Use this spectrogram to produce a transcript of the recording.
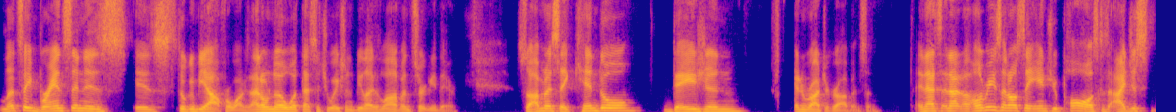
let's say Branson is is still going to be out for a while I don't know what that situation would be like. A lot of uncertainty there. So I'm going to say Kendall, Daijun, and Roger Robinson. And that's and the only reason I don't say Andrew Paul is because I just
